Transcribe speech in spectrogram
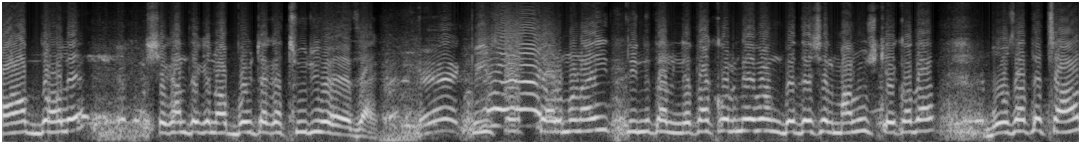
বরাদ্দ হলে সেখান থেকে নব্বই টাকা চুরি হয়ে যায়। পীর চরমনাই তিনি তার নেতাকর্মী এবং বিদেশের মানুষকে কথা বোঝাতে চান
